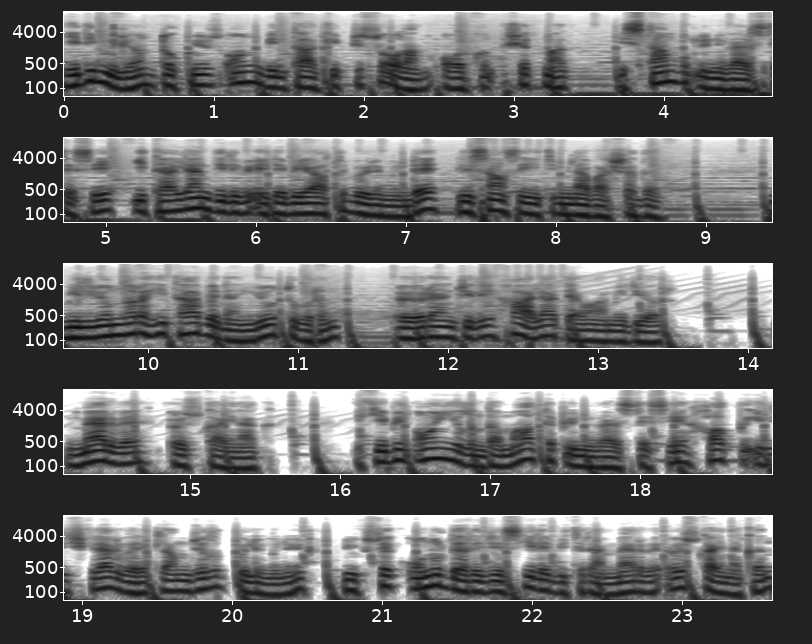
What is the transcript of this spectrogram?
7 milyon 910 bin takipçisi olan Orkun Işıtmak, İstanbul Üniversitesi İtalyan Dili ve Edebiyatı bölümünde lisans eğitimine başladı. Milyonlara hitap eden YouTuber'ın öğrenciliği hala devam ediyor. Merve Özkaynak 2010 yılında Maltepe Üniversitesi Halkla İlişkiler ve Reklamcılık bölümünü yüksek onur derecesiyle bitiren Merve Özkaynak'ın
